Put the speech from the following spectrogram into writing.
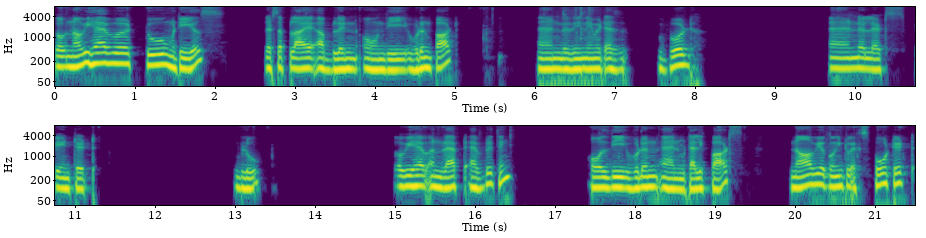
So now we have uh, two materials. Let's apply a blend on the wooden part and rename it as wood. And let's paint it blue. So we have unwrapped everything all the wooden and metallic parts now we are going to export it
